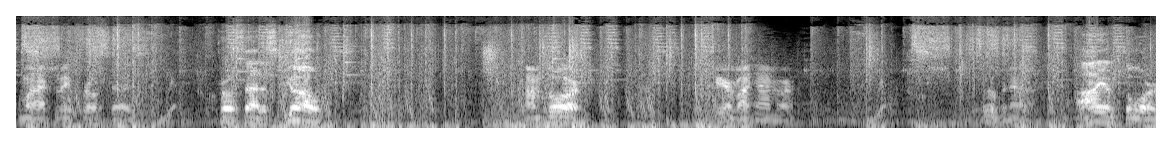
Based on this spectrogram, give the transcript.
Come on, activate pro status. Pro status. Go. I'm Thor! Fear my hammer. Ooh, banana. I am Thor.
